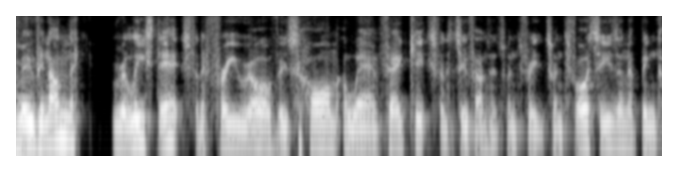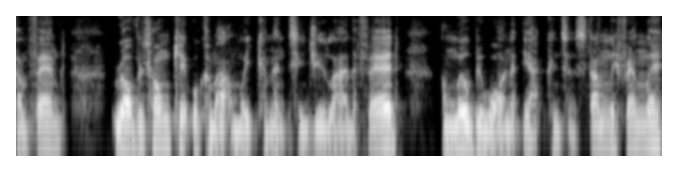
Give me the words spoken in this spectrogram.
Moving on, the release dates for the three Rovers home, away, and third kits for the 2023 24 season have been confirmed. Rovers home kit will come out on week commencing July the 3rd, and will be worn at the Accrington Stanley friendly.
